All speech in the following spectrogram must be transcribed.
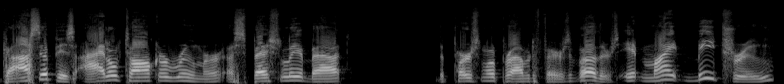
Gossip is idle talk or rumor, especially about the personal or private affairs of others. It might be true,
